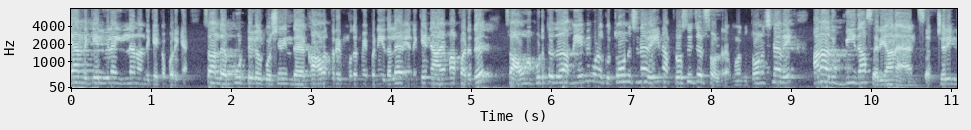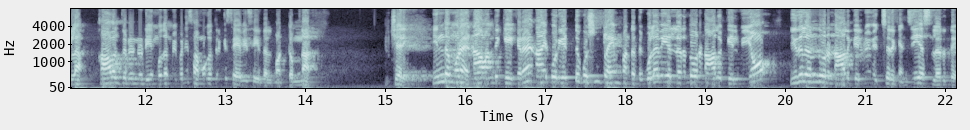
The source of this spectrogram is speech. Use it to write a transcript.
ஏன் அந்த கேள்விலாம் இல்லைன்னு வந்து கேட்க போறீங்க? சோ அந்த பூட்டுகள் கொஸ்டின் இந்த காவல்துறை முதன்மை பணி இதெல்லாம் எனக்கே நியாயமா படுது சோ அவங்க கொடுத்தது மேபி உனக்கு தோணுச்சுன்னா வை நான் ப்ரொசீஜர் சொல்றேன். உனக்கு தோணுச்சுன்னா வை. ஆனா அது பி தான் சரியான ஆன்சர் சரிங்களா? காவல்துறையினுடைய முதன்மை பணி சமூகத்திற்கு சேவை செய்தல் மட்டும்தான். சரி இந்த முறை நான் வந்து கேட்கிறேன் நான் இப்போ ஒரு எட்டு கொஸ்டின் கிளைம் பண்றது உளவியல்ல இருந்து ஒரு நாலு கேள்வியும் இதுல இருந்து ஒரு நாலு கேள்வியும் வச்சிருக்கேன் ஜிஎஸ்ல இருந்து.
